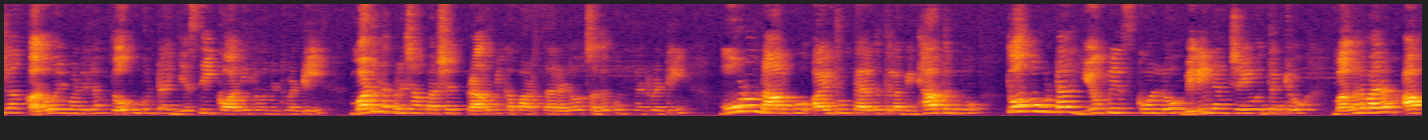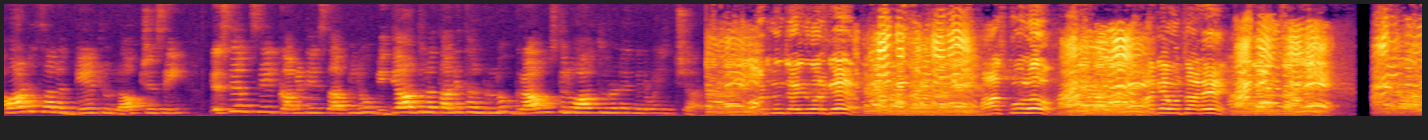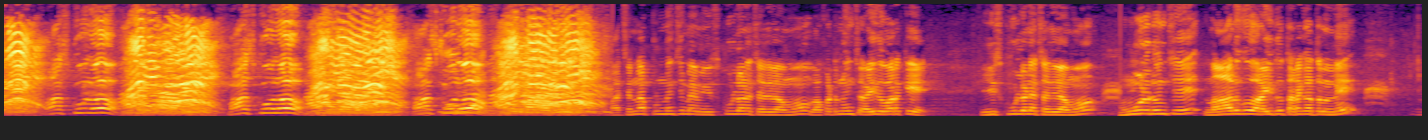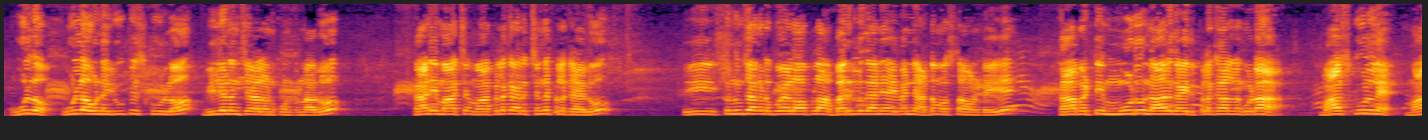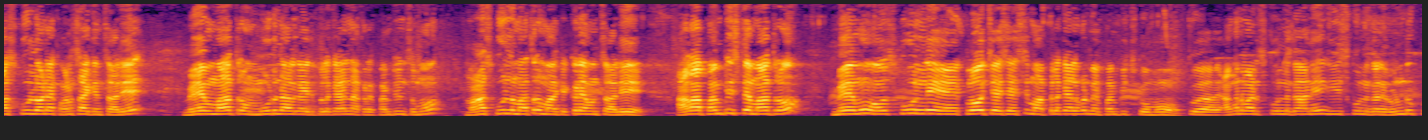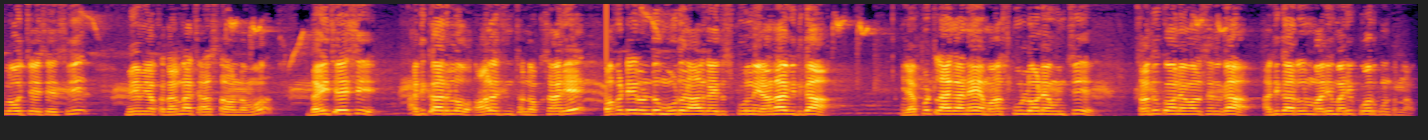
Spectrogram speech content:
జిల్లా కలువాయి మండలం తోపుకుంట ఎస్సీ కాలనీలో ఉన్నటువంటి మండల ప్రజా పరిషత్ ప్రాథమిక పాఠశాలలో చదువుకుంటున్నటువంటి మూడు నాలుగు ఐదు తరగతుల విద్యార్థులను తోపుకుంట యూపీ స్కూల్లో విలీనం చేయవద్దంటూ మంగళవారం ఆ పాఠశాల గేట్లు లాక్ చేసి ఎస్ఎంసీ కమిటీ సభ్యులు విద్యార్థుల తల్లిదండ్రులు గ్రామస్తులు ఆందోళన నిర్వహించారు. ఒకటి నుంచి ఐదు వరకే. మా స్కూలు మాకే ఉంచాలి. మా స్కూలు. మా స్కూలు. మా స్కూలు. మా చిన్నప్పటి నుంచి మేము ఈ స్కూల్లోనే చదివాము. ఒకటి నుంచి ఐదు వరకే ఈ స్కూల్లోనే చదివాము. మూడు నుంచి నాలుగు ఐదు తరగతులని ఊళ్ళో ఊళ్ళో ఉన్న యూపీ స్కూల్లో విలీనం చేయాలనుకుంటున్నారు. కానీ మా చి- మా పిల్లకాయలు చిన్న పిల్లకాయలు ఈ ఇక్కడ నుంచి అక్కడ పోయే లోపల బర్రెలు కానీ అవన్నీ అడ్డం వస్తూ ఉంటాయి. కాబట్టి మూడు నాలుగు ఐదు పిల్లకాయలను కూడా మా స్కూల్నే మా స్కూల్లోనే కొనసాగించాలి. మేము మాత్రం మూడు నాలుగు ఐదు పిల్లకాయలను అక్కడికి పంపించము. మా స్కూల్ని మాత్రం మాకు ఇక్కడే ఉంచాలి. అలా పంపిస్తే మాత్రం మేము స్కూల్ని క్లోజ్ చేసేసి మా పిల్లకాయలను కూడా మేము పంపించుకోము. అంగన్వాడీ స్కూల్ని కానీ ఈ స్కూల్ని కానీ రెండు క్లోజ్ చేసేసి మేము యొక్క ధర్నా చేస్తా ఉన్నాము. దయచేసి అధికారులు ఆలోచించండి ఒకసారి. ఒకటి రెండు మూడు నాలుగు ఐదు స్కూల్ని యథావిధిగా ఎప్పటిలాగానే మా స్కూల్లోనే ఉంచి చదువుకోనివలసిందిగా అధికారులను మరీ మరీ కోరుకుంటున్నాం.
